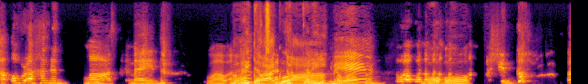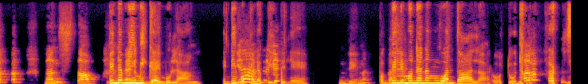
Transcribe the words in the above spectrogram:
uh, over a hundred masks I made. Wow, ang ganda. that's Ang good, dami. Mo? So, ako naman ang Oo. machine ko. Non-stop. Pinamimigay mo lang? Hindi mo Yeah, pinagbibili? Hindi na. Pagbili mo na ng one dollar o two dollars.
